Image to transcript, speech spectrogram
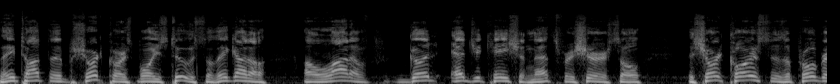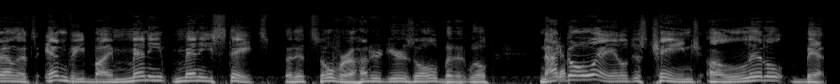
They taught the short course boys too, so they got a a lot of good education. That's for sure. So. The short course is a program that's envied by many, many states, but it's over 100 years old, but it will not go away. It'll just change a little bit.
